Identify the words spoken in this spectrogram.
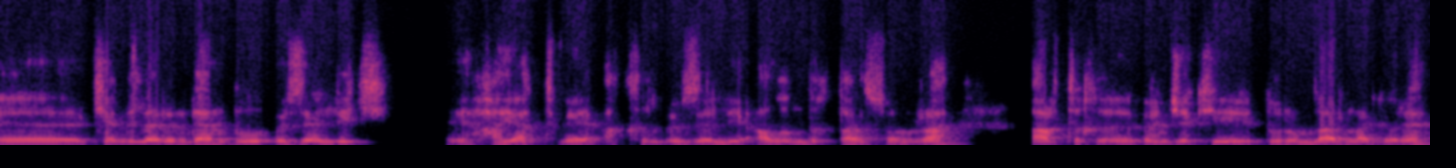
Ee, kendilerinden bu özellik, e, hayat ve akıl özelliği alındıktan sonra artık e, önceki durumlarına göre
